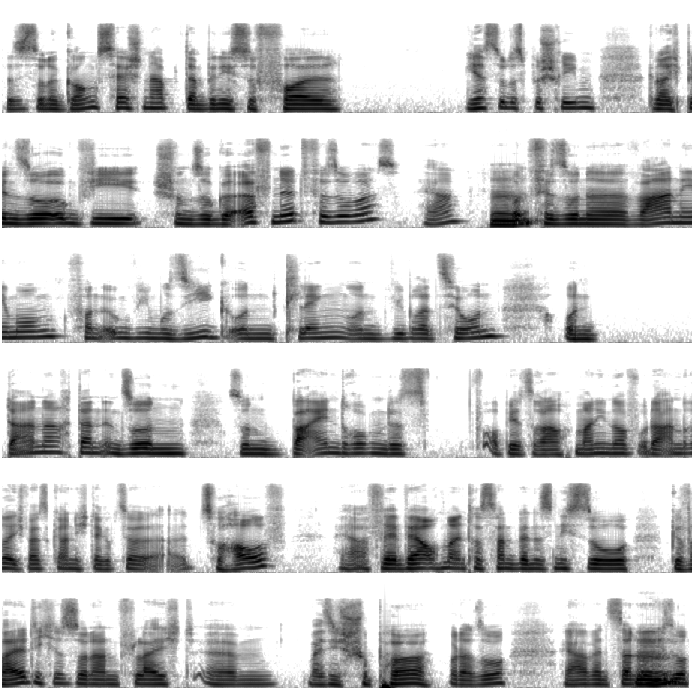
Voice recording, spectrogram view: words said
dass ich so eine Gong-Session habe, dann bin ich so voll, wie hast du das beschrieben? Genau, ich bin so irgendwie schon so geöffnet für sowas, ja. Mhm. Und für so eine Wahrnehmung von irgendwie Musik und Klängen und Vibrationen. Und danach dann in so ein, so ein beeindruckendes, ob jetzt Rachmaninov oder andere, ich weiß gar nicht, da gibt es ja äh, zuhauf. Ja, wäre wär auch mal interessant, wenn es nicht so gewaltig ist, sondern vielleicht ähm, weiß ich, Chopin oder so. Ja, wenn es dann mhm. irgendwie so,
